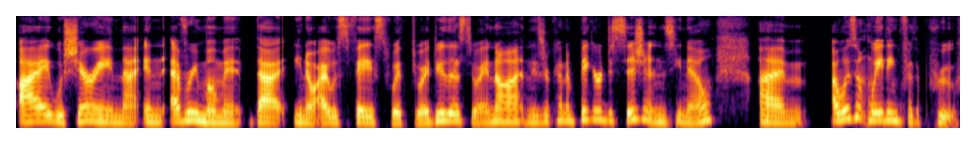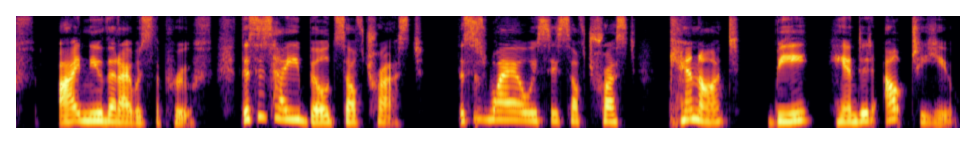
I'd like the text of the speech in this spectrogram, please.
I was sharing that in every moment that, you know, I was faced with do I do this? Do I not? And these are kind of bigger decisions, you know. Um, I wasn't waiting for the proof. I knew that I was the proof. This is how you build self trust. This is why I always say self trust cannot be handed out to you.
